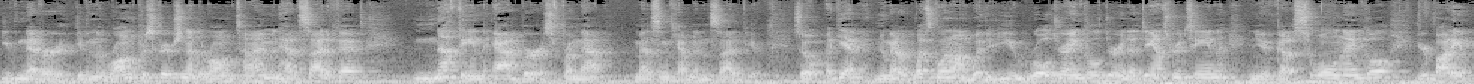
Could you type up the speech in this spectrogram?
you've never given the wrong prescription at the wrong time and had a side effect, nothing adverse from that medicine cabinet inside of you. So again, no matter what's going on, whether you rolled your ankle during a dance routine and you've got a swollen ankle, your body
